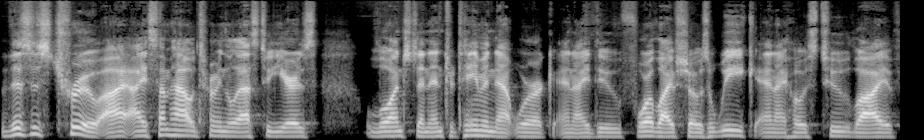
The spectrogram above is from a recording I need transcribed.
This is true. I, I somehow during the last two years launched an entertainment network and I do four live shows a week and I host two live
